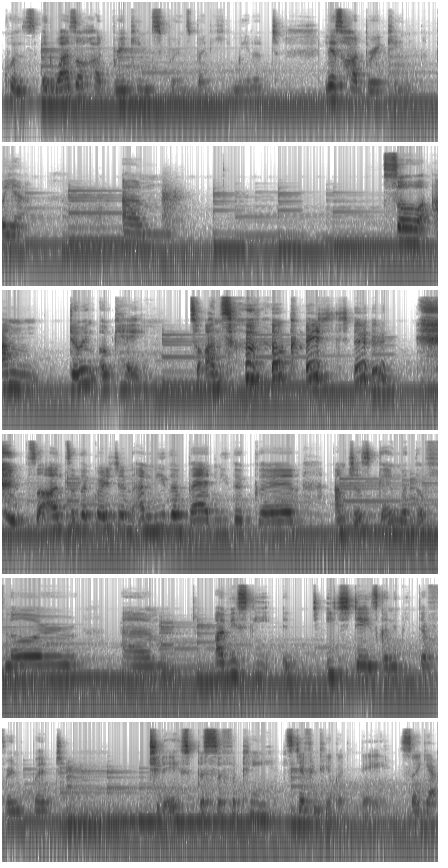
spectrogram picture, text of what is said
because it was a heartbreaking experience, but he made it less heartbreaking. But yeah. Um, so I'm doing okay to answer the question. to answer the question, I'm neither bad, neither good. I'm just going with the flow. Um, obviously, it, each day is going to be different, but today specifically, it's definitely a good day. So yeah,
